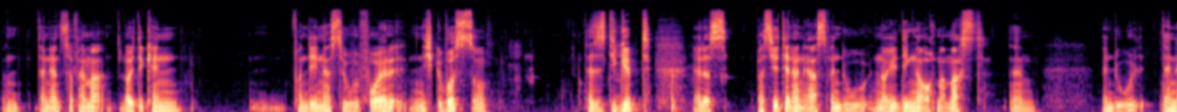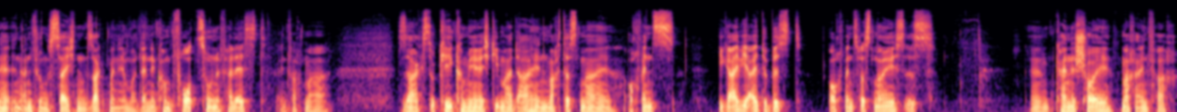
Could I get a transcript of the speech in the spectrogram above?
Und dann lernst du auf einmal Leute kennen, von denen hast du vorher nicht gewusst, so, dass es die gibt. Ja, das passiert ja dann erst, wenn du neue Dinge auch mal machst. Ähm, wenn du deine, in Anführungszeichen, sagt man ja mal, deine Komfortzone verlässt. Einfach mal sagst, okay, komm her, ich gehe mal dahin, mach das mal. Auch wenn es, egal wie alt du bist, auch wenn es was Neues ist, ähm, keine Scheu, mach einfach.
